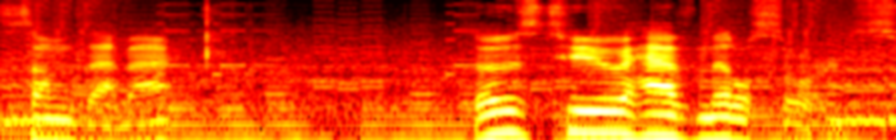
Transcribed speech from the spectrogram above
some of that back. Those two have middle swords.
